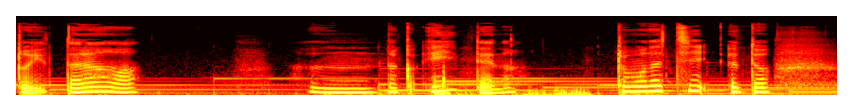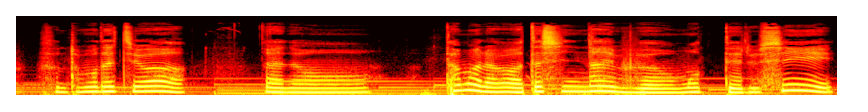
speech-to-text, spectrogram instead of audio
と言ったら、うん、なんか、え？みたいな。友達、えっと、その友達は、あのー、タマラは私にない部分を持ってるし、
